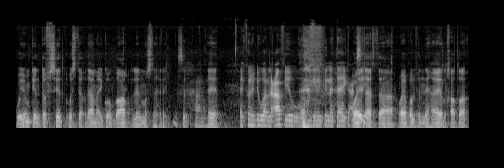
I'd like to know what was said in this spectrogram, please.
ويمكن تفسد واستخدامها يكون ضار للمستهلك. سبحان الله. إيه. يكون يدور العافية ويلقين يمكن نتائج عكسية. ويتأثر. ويقول في النهاية الخطأ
